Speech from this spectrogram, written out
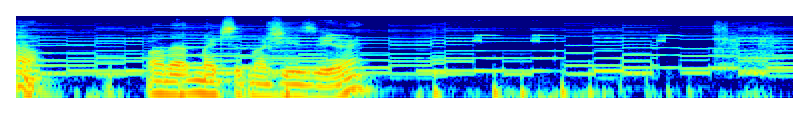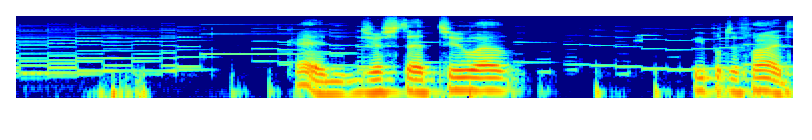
Oh, well, that makes it much easier. Okay, just uh, two uh, people to fight.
